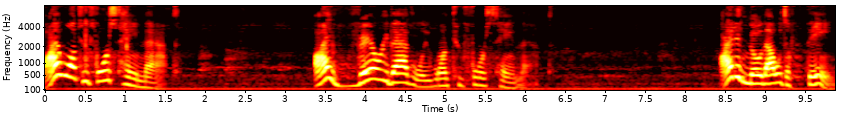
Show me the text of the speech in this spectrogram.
I want to force tame that. I very badly want to force tame that. I didn't know that was a thing.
